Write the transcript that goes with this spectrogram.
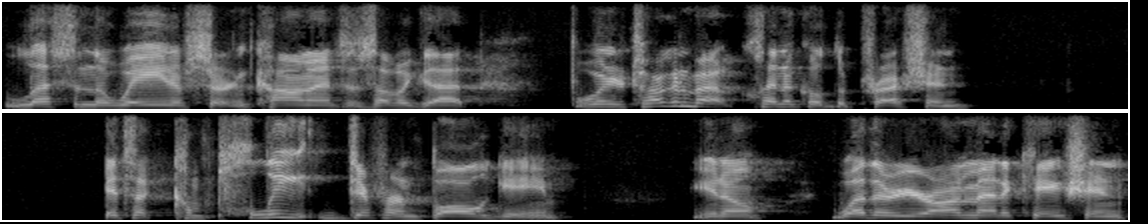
lessen the weight of certain comments and stuff like that. But when you're talking about clinical depression it's a complete different ball game you know whether you're on medication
